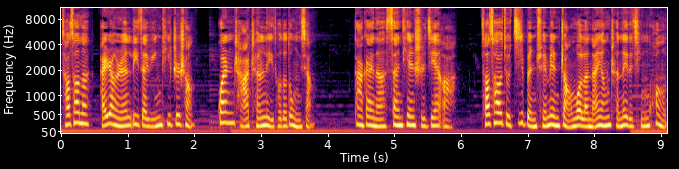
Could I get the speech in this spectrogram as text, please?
曹操呢还让人立在云梯之上。观察城里头的动向，大概呢三天时间啊，曹操就基本全面掌握了南阳城内的情况了。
